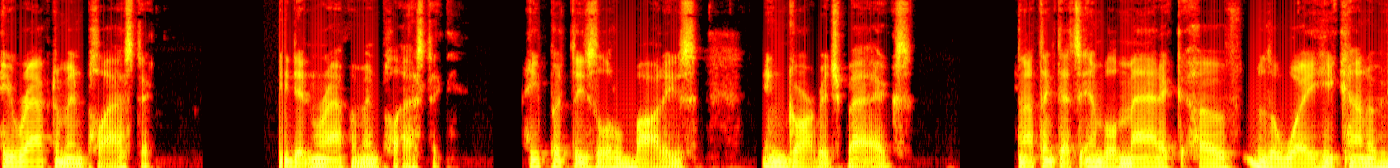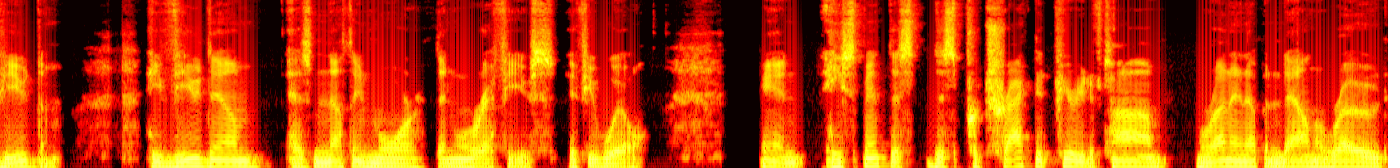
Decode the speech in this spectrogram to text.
he wrapped them in plastic. He didn't wrap them in plastic. He put these little bodies in garbage bags. And I think that's emblematic of the way he kind of viewed them. He viewed them as nothing more than refuse, if you will. And he spent this this protracted period of time running up and down the road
